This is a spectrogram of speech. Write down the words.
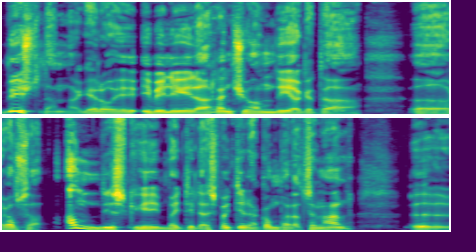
Bistan da, gero ibili gira, rentxu handiak eta uh, gauza handizki baitira, ez baitira konparatzen al, uh,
